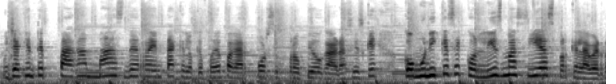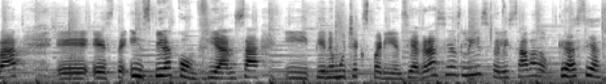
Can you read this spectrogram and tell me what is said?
Mucha gente paga más de renta que lo que puede pagar por su propio hogar. Así es que comuníquese con Liz Macías porque la verdad eh, este, inspira confianza y tiene mucha experiencia. Gracias Liz, feliz sábado. Gracias.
